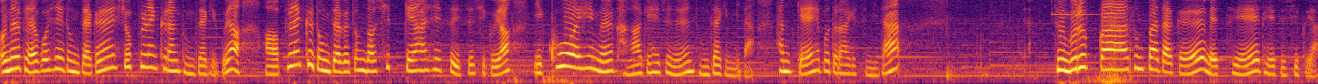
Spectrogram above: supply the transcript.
오늘 배워보실 동작은 short plank라는 동작이고요. 어, 플랭크 동작을 좀 더 쉽게 하실 수 있으시고요. 이 코어의 힘을 강하게 해주는 동작입니다. 함께 해보도록 하겠습니다. 자, 두 무릎과 손바닥을 매트에 대주시고요.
